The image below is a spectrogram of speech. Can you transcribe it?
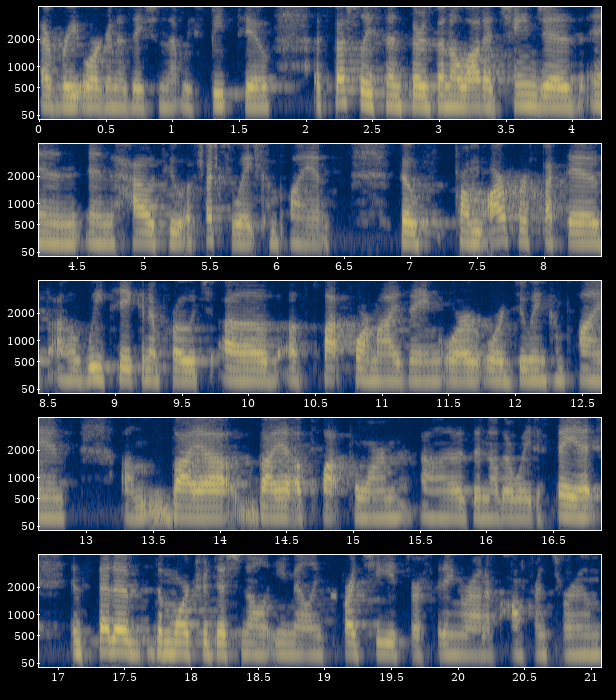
every organization that we speak to, especially since there's been a lot of changes in, in how to effectuate compliance. So from our perspective, uh, we take an approach of, of platformizing or, or doing compliance um, via, via a platform uh, as another way to say it, instead of the more traditional emailing spreadsheets or sitting around a conference room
